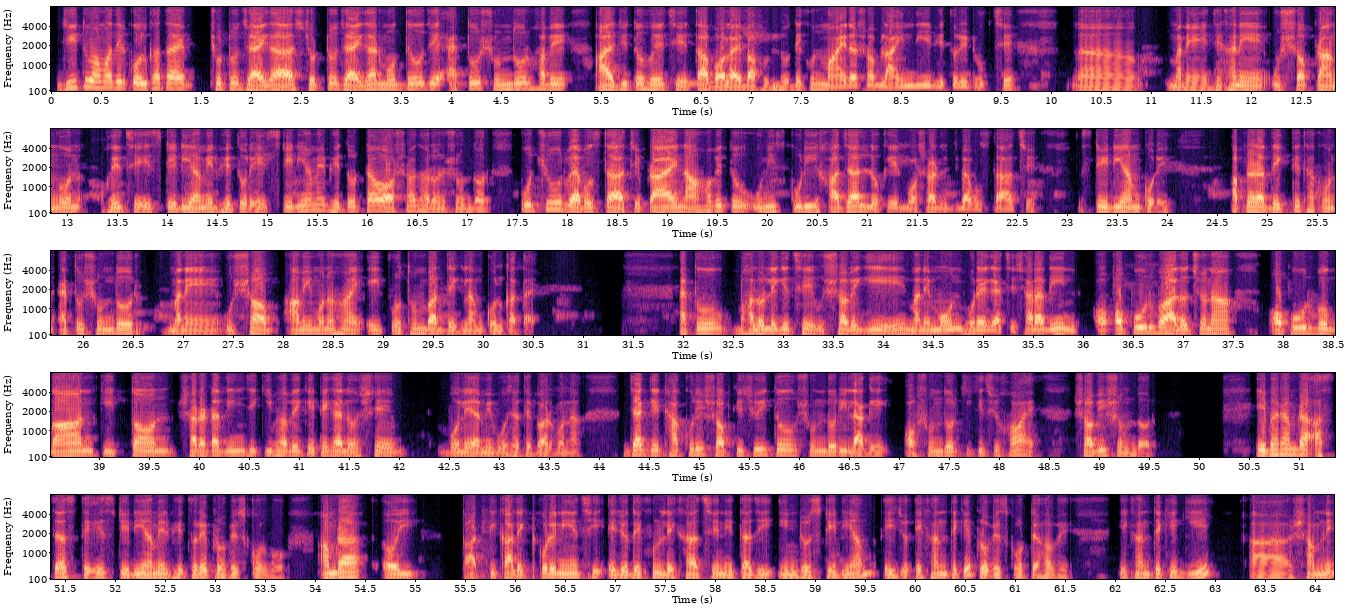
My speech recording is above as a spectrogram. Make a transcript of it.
যেহেতু আমাদের কলকাতায় ছোট জায়গা, ছোট্ট জায়গার মধ্যেও যে এত সুন্দরভাবে আয়োজিত হয়েছে তা বলাই বাহুল্য। দেখুন, মায়েরা সব লাইন দিয়ে ভেতরে ঢুকছে। মানে যেখানে উৎসব প্রাঙ্গণ হয়েছে স্টেডিয়ামের ভেতরে, স্টেডিয়ামের ভেতরটাও অসাধারণ সুন্দর। প্রচুর ব্যবস্থা আছে, প্রায় না হবে তো উনিশ কুড়ি হাজার লোকের বসার ব্যবস্থা আছে স্টেডিয়াম করে। আপনারা দেখতে থাকুন এত সুন্দর মানে উৎসব, আমি মনে হয় এই প্রথমবার দেখলাম কলকাতায়। এত ভালো লেগেছে উৎসবে গিয়ে মানে মন ভরে গেছে। সারাদিন অপূর্ব আলোচনা, অপূর্ব গান, কীর্তন, সারাটা দিন যে কীভাবে কেটে গেল সে বলে আমি বোঝাতে পারব না। যাকে ঠাকুরের সবকিছুই তো সুন্দরই লাগে, অসুন্দর কি কিছু হয়? সবই সুন্দর। এবার আমরা আস্তে আস্তে স্টেডিয়ামের ভেতরে প্রবেশ করব। আমরা ওই কার্ডটি কালেক্ট করে নিয়েছি। এই যে দেখুন, লেখা আছে নেতাজি ইন্ডোর স্টেডিয়াম এই যে এখান থেকে প্রবেশ করতে হবে। এখান থেকে গিয়ে সামনে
